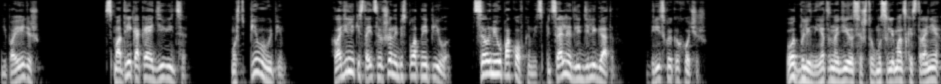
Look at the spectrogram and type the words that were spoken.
Не поедешь? Смотри, какая девица. Может, пиво выпьем? В холодильнике стоит совершенно бесплатное пиво. Целыми упаковками, специально для делегатов. Бери сколько хочешь. Вот, блин, я-то надеялся, что в мусульманской стране...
